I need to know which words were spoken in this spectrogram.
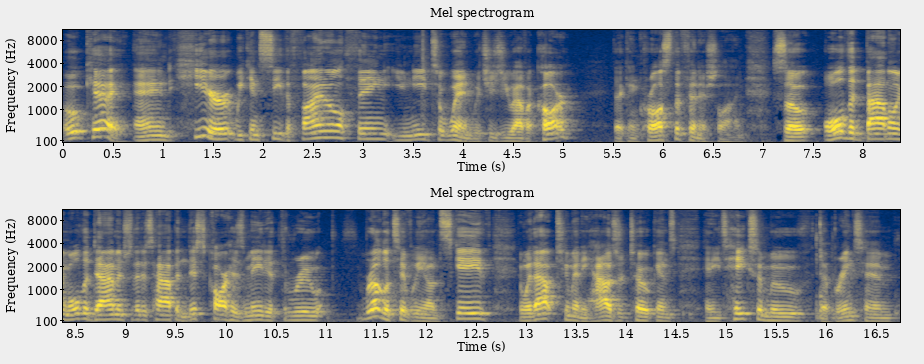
Okay, and here we can see the final thing you need to win, which is you have a car that can cross the finish line. So all the battling, all the damage that has happened, this car has made it through relatively unscathed and without too many hazard tokens, and he takes a move that brings him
